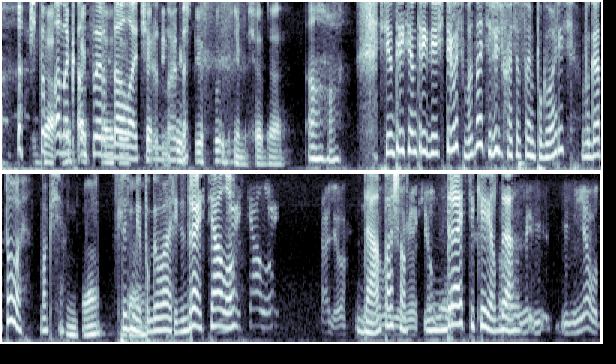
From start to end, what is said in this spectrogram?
чтобы она ну, концерт дала очередной, мы да? свыкнемся, да. Ага. 7373948. Вы знаете, люди хотят с вами поговорить. Вы готовы, Максим, да с людьми да. поговорить? Здрасте, алло. Алло. Да, Добрый пожалуйста. Михаил. Здрасте, Кирилл, А, да. м- Меня вот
